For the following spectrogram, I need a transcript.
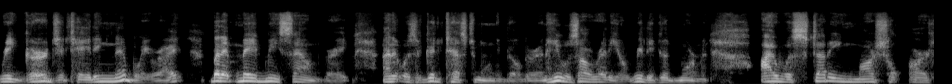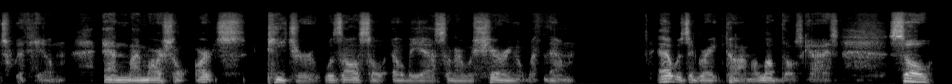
regurgitating Nibley, right? But it made me sound great. And it was a good testimony builder. And he was already a really good Mormon. I was studying martial arts with him, and my martial arts teacher was also LDS, and I was sharing it with them. That was a great time. I love those guys. So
